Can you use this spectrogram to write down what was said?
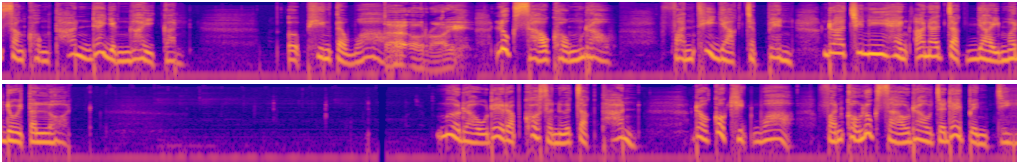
ำสั่งของท่านได้ยังไงกัน เออเพียงแต่ว่า แต่อะไร ลูกสาวของเรา ฝันที่อยากจะเป็นราชินีแห่งอาณาจักรใหญ่มาโดยตลอด มื่อเราได้รับข้อเสนอจากท่าน เราก็คิดว่าฝันของลูกสาวเราจะได้เป็นจริง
